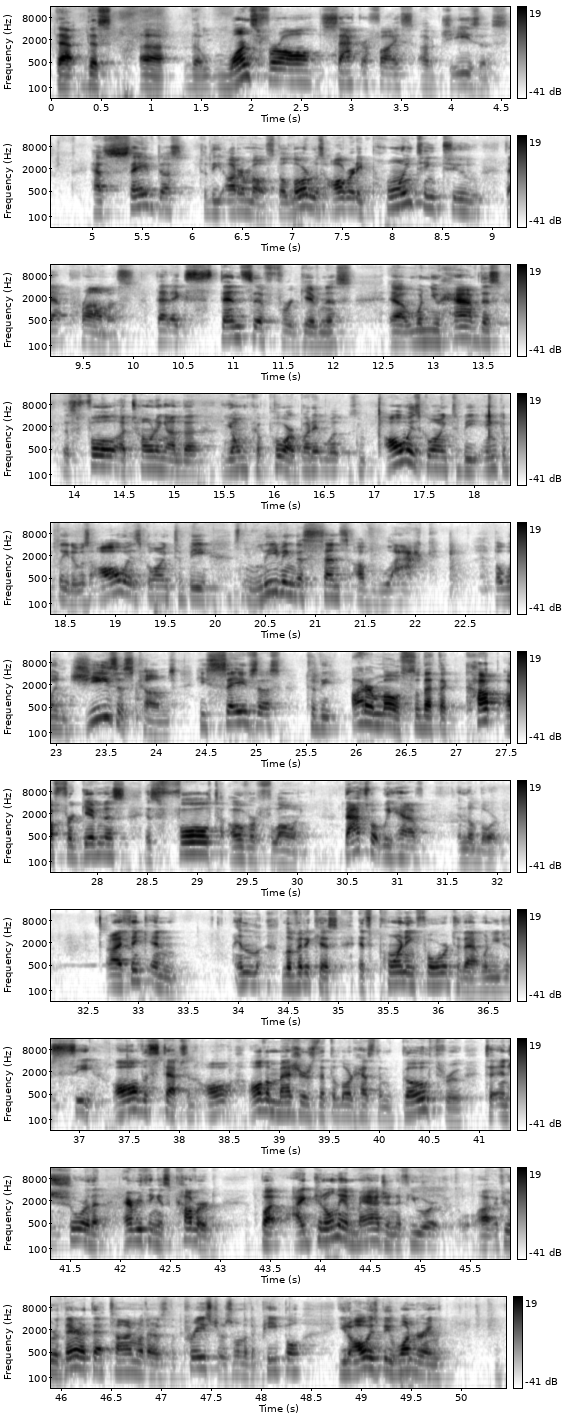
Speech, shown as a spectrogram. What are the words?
That this, uh, the once for all sacrifice of Jesus has saved us to the uttermost. The Lord was already pointing to that promise, that extensive forgiveness. Uh, when you have this, this full atoning on the Yom Kippur, but it was always going to be incomplete. It was always going to be leaving this sense of lack. But when Jesus comes, he saves us to the uttermost so that the cup of forgiveness is full to overflowing. That's what we have in the Lord. I think in in Leviticus, it's pointing forward to that when you just see all the steps and all, all the measures that the Lord has them go through to ensure that everything is covered. But I can only imagine if you were, uh, if you were there at that time, whether as the priest or as one of the people, you'd always be wondering,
